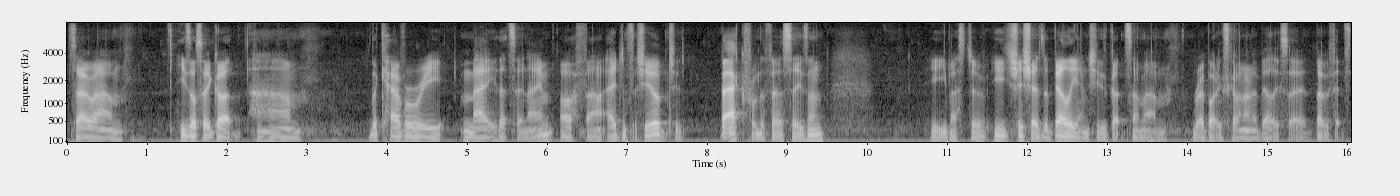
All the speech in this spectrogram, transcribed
So um, he's also got um, the cavalry May, that's her name, of uh, Agents of Shield. She's back from the first season. He must have. He, she shows the belly, and she's got some um, robotics going on her belly. So Boba Fett's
